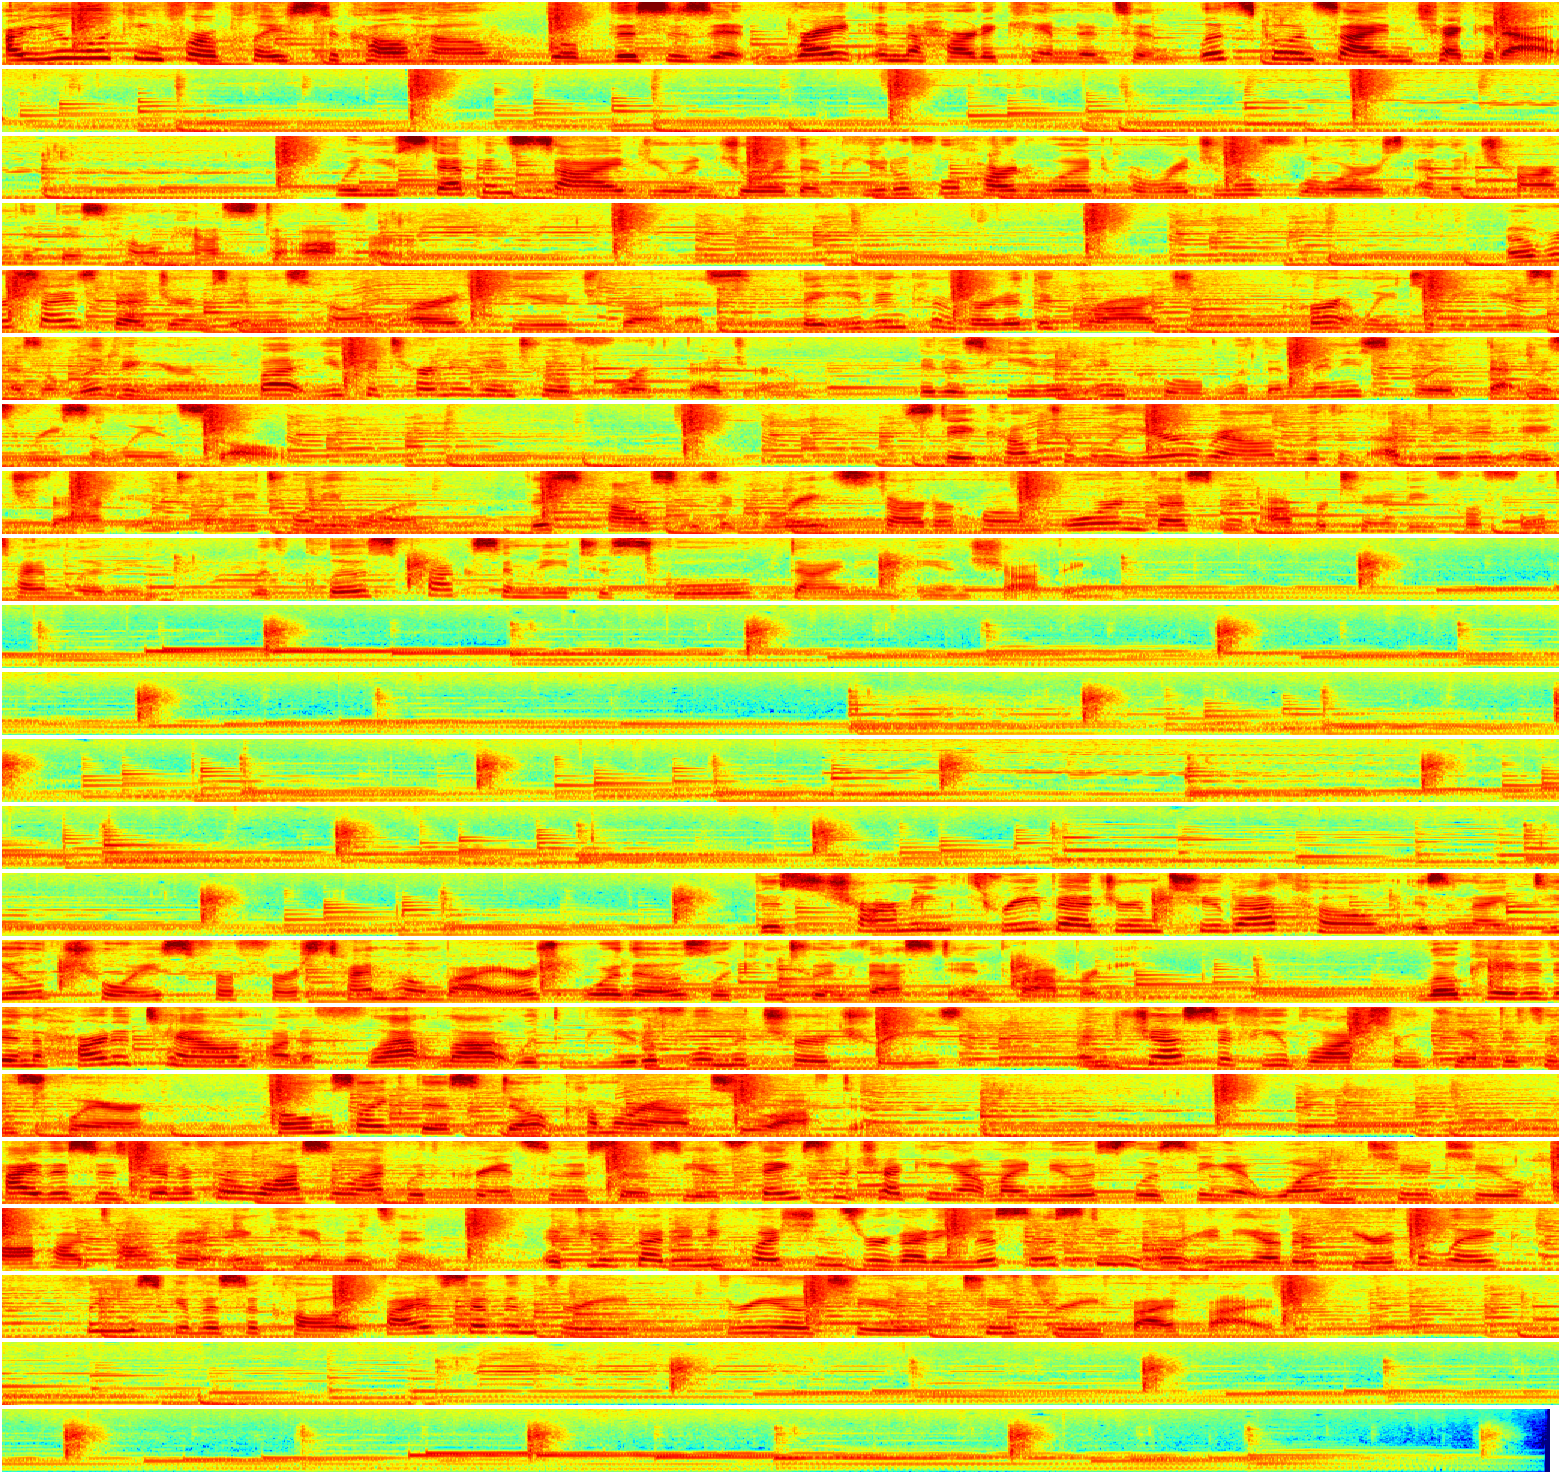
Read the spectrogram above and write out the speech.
Are you looking for a place to call home? Well, this is it, right in the heart of Camdenton. Let's go inside and check it out. When you step inside, you enjoy the beautiful hardwood original floors and the charm that this home has to offer. Oversized bedrooms in this home are a huge bonus. They even converted the garage currently to be used as a living room, but you could turn it into a fourth bedroom. It is heated and cooled with a mini split that was recently installed. Stay comfortable year-round with an updated HVAC in 2021 this house is a great starter home or investment opportunity for full-time living with close proximity to school, dining, and shopping. This charming three bedroom, two bath home is an ideal choice for first time homebuyers or those looking to invest in property. Located in the heart of town on a flat lot with beautiful mature trees and just a few blocks from Camdenton Square, homes like this don't come around too often. Hi, this is Jennifer Wasilak with Krantz and Associates. Thanks for checking out my newest listing at 122 Ha Ha Tonka in Camdenton. If you've got any questions regarding this listing or any other here at the lake, please give us a call at 573 302 2355.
